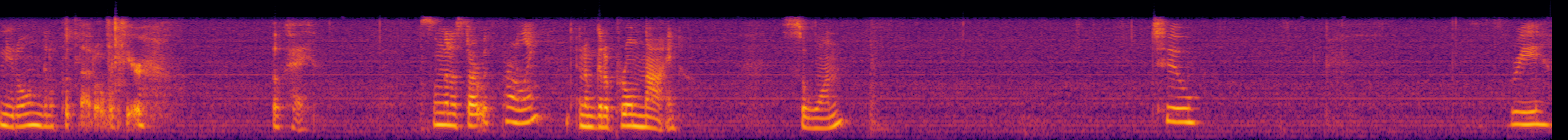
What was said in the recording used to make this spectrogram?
needle. I'm going to put that over here. Okay. So I'm going to start with purling, and I'm going to purl nine. So one, two, three,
